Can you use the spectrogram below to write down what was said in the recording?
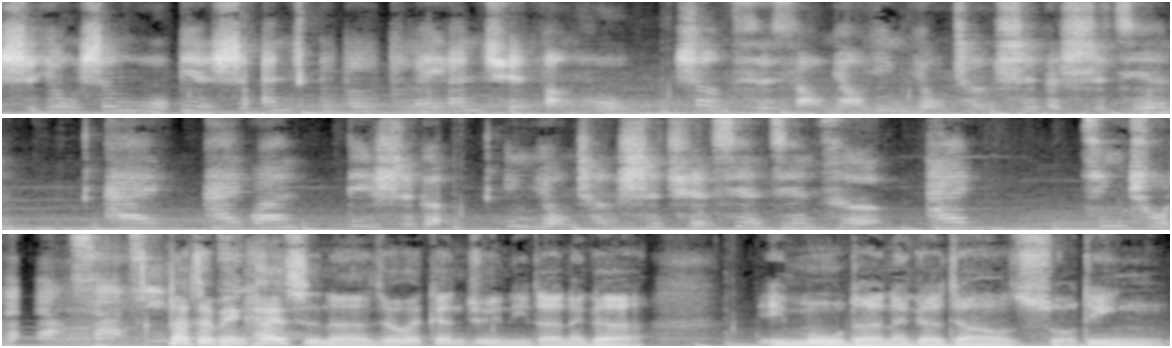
使用生物辨识安 Google Play 安全防护。上次扫描应用程式的时间，开开关第十个应用程式权限监测开，轻触两两下即。那这边开始呢，就会根据你的那个荧幕的那个叫锁定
